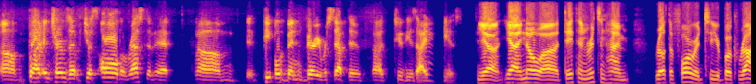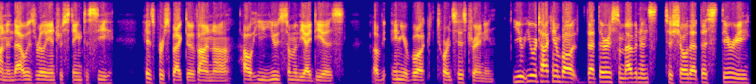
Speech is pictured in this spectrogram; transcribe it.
Um, but in terms of just all the rest of it, um, people have been very receptive uh, to these ideas. Yeah, yeah, I know. Uh, Dathan Ritzenhein wrote the foreword to your book Run, and that was really interesting to see his perspective on uh, how he used some of the ideas of in your book towards his training you you were talking about that there is some evidence to show that this theory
